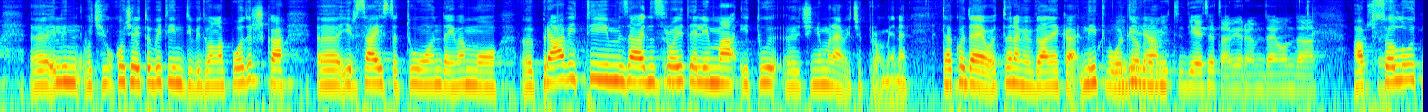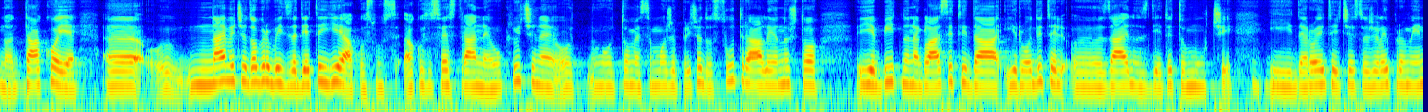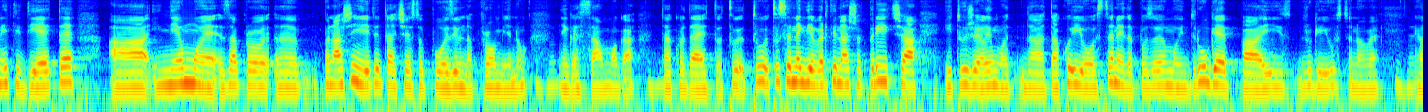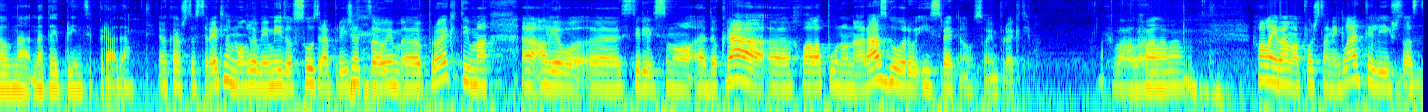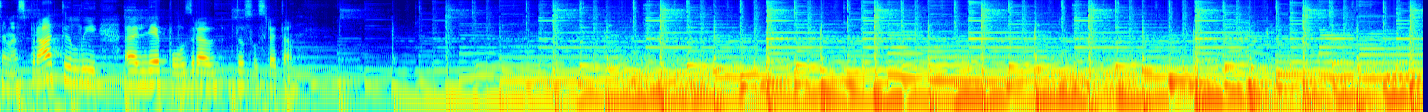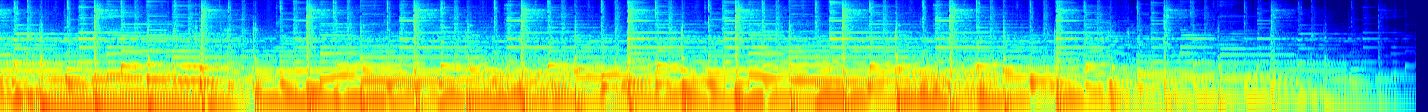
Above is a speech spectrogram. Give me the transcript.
ili hoće li to biti individualna podrška jer zaista tu onda imamo pravi tim zajedno s roditeljima i tu činimo najveće promjene. Tako da evo, to nam je bila neka nit vodilja. I dobrobit djeteta, vjerujem da je onda Apsolutno, tako je. E, najveća dobrobit za dijete je ako, smo, ako su sve strane uključene, o, tome se može pričati do sutra, ali ono što je bitno naglasiti da i roditelj e, zajedno s djetetom uči mhm. i da roditelj često želi promijeniti dijete, a njemu je zapravo e, ponašanje djeteta često poziv na promjenu mhm. njega samoga. Mhm. Tako da eto, tu, tu, tu, se negdje vrti naša priča i tu želimo da tako i ostane i da pozovemo i druge pa i druge ustanove jel, na, na taj princip rada. Evo kao što ste rekli, mogli bi mi do sutra pričati o ovim e, projektima, e, ali evo, e, stigli smo do kraja. hvala puno na razgovoru i sretno u svojim projektima. Hvala. Hvala vam. Hvala i vama poštovani gledatelji što ste nas pratili. Lijep pozdrav, do susreta.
